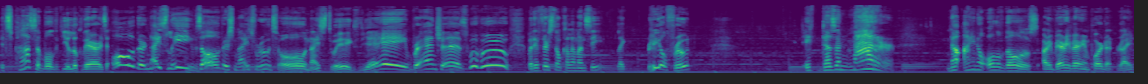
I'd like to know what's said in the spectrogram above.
it's possible that you look there and say, Oh, they're nice leaves. Oh, there's nice roots. Oh, nice twigs. Yay, branches. Woohoo. But if there's no calamansi, like real fruit, it doesn't matter. Now, I know all of those are very, very important, right?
